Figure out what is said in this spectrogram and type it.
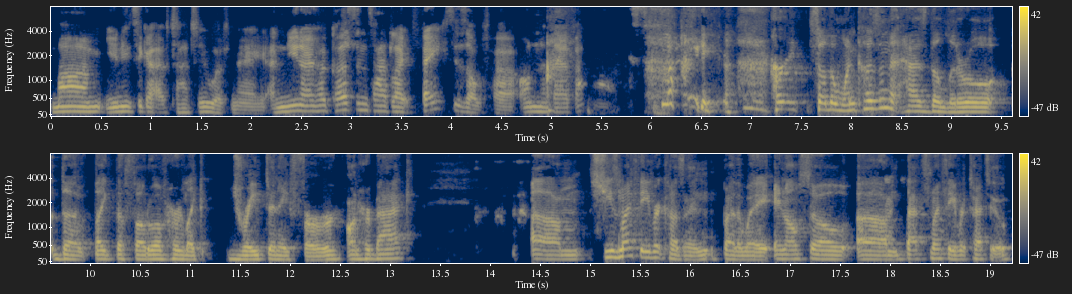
Mom, you need to get a tattoo with me. And you know, her cousins had like faces of her on their backs. her so the one cousin that has the literal the like the photo of her like draped in a fur on her back um she's my favorite cousin by the way and also um that's my favorite tattoo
